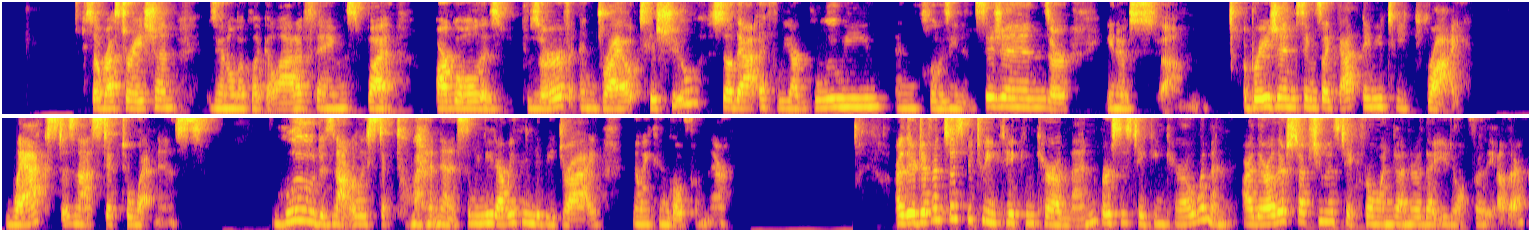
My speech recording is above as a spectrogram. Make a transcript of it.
So restoration is going to look like a lot of things, but our goal is preserve and dry out tissue so that if we are gluing and closing incisions or you know um, abrasions, things like that, they need to be dry. Wax does not stick to wetness. Glue does not really stick to wetness. So we need everything to be dry. Then we can go from there. Are there differences between taking care of men versus taking care of women? Are there other steps you must take for one gender that you don't for the other?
